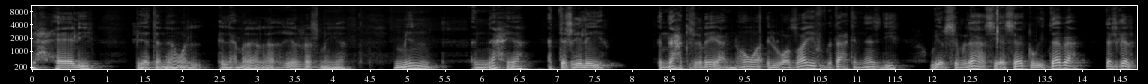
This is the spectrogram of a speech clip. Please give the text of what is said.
الحالي بيتناول العمالة غير الرسمية من الناحية التشغيلية. الناحية التشغيلية يعني هو الوظائف بتاعت الناس دي ويرسم لها سياسات ويتابع تشغيلها.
